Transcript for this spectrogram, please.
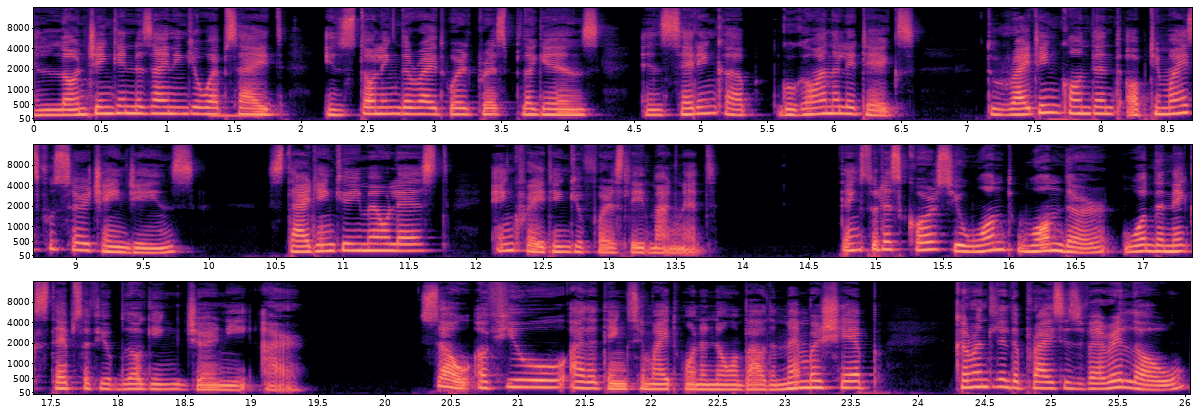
and launching and designing your website, installing the right WordPress plugins, and setting up Google Analytics, to writing content optimized for search engines, starting your email list, and creating your first lead magnet. Thanks to this course, you won't wonder what the next steps of your blogging journey are. So, a few other things you might want to know about the membership. Currently, the price is very low,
